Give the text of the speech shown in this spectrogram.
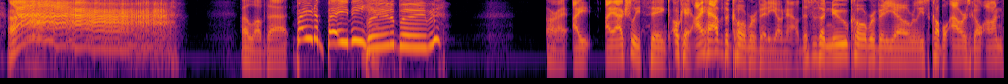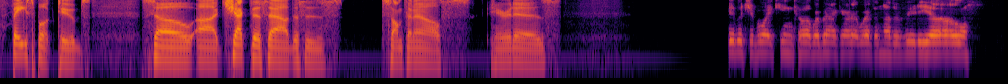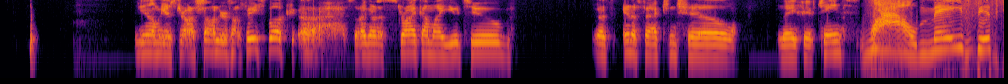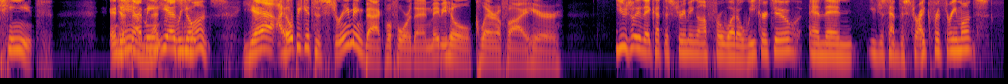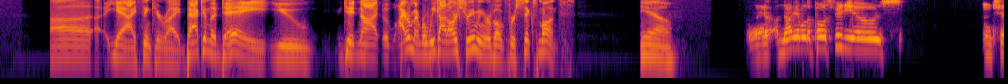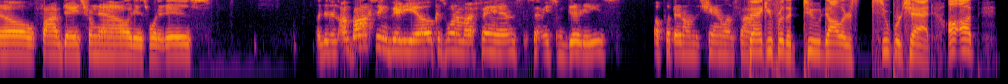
Ah! I love that. Beta baby. Beta baby. All right, I I actually think okay, I have the Cobra video now. This is a new Cobra video released a couple hours ago on Facebook tubes. So uh check this out. This is something else. Here it is. Hey, but your boy King Cobra back at it with another video. You know me as John Saunders on Facebook. Uh, so I got a strike on my YouTube. That's in effect until May 15th. Wow, May 15th. And does that mean he has three no months? Yeah, I hope he gets his streaming back before then. Maybe he'll clarify here. Usually they cut the streaming off for what a week or two, and then you just have the strike for three months. Uh, yeah, I think you're right. Back in the day, you did not. I remember we got our streaming revoked for six months. Yeah. Well, not able to post videos until five days from now. It is what it is. I did an unboxing video because one of my fans sent me some goodies. I'll put that on the channel in five. Thank you for the two dollars super chat. Uh, uh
